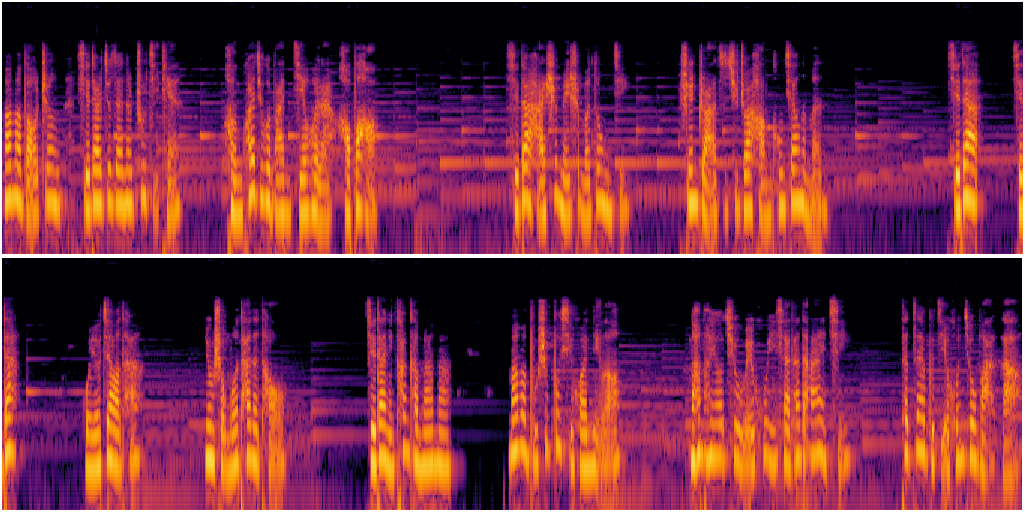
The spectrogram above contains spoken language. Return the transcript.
妈妈保证鞋带就在那儿住几天，很快就会把你接回来，好不好？鞋带还是没什么动静，伸爪子去抓航空箱的门。鞋带，鞋带，我又叫他，用手摸他的头。鞋带，你看看妈妈，妈妈不是不喜欢你了，妈妈要去维护一下她的爱情，她再不结婚就晚了。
